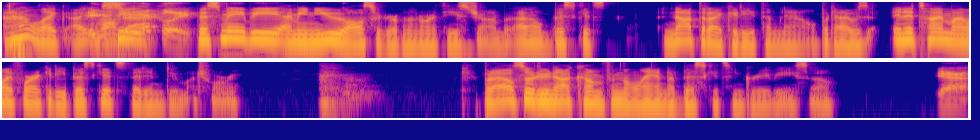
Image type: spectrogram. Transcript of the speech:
I don't like I see Exactly. this may be I mean you also grew up in the Northeast, John, but I don't biscuits not that I could eat them now, but I was in a time in my life where I could eat biscuits, they didn't do much for me. But I also do not come from the land of biscuits and gravy, so Yeah.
